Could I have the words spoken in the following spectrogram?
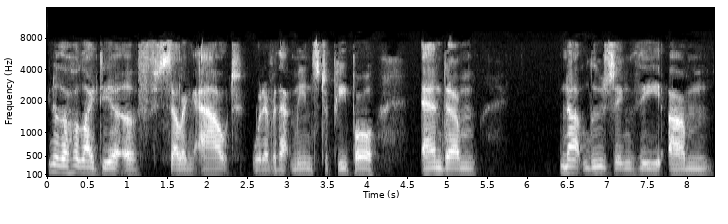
you know, the whole idea of selling out, whatever that means to people, and um, not losing the, um,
